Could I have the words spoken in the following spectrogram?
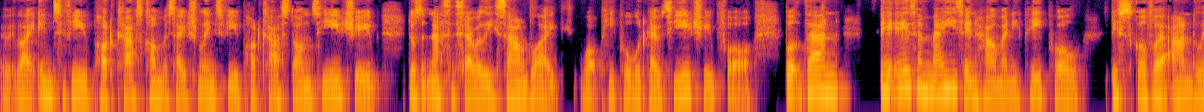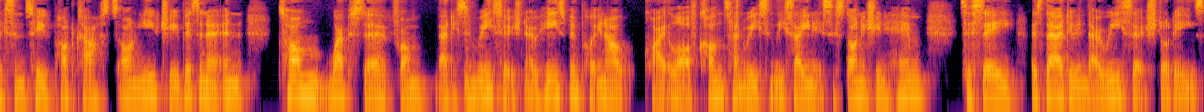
like interview podcast, conversational interview podcast onto YouTube doesn't necessarily sound like what people would go to YouTube for. But then it is amazing how many people discover and listen to podcasts on YouTube, isn't it? And Tom Webster from Edison Research, you know, he's been putting out quite a lot of content recently saying it's astonishing him to see as they're doing their research studies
